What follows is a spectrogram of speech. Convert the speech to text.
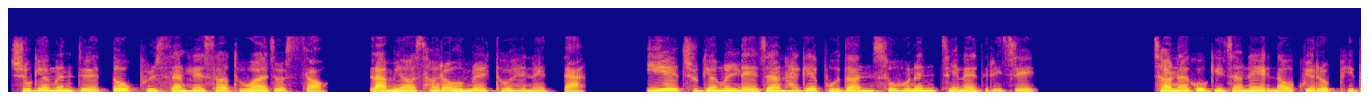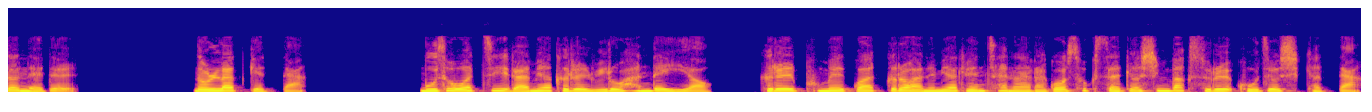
주경은 또 불쌍해서 도와줬어 라며 서러움을 토해냈다. 이에 주경을 내전하게 보던 수호는 쟤네들이지. 전화고기 전에 너 괴롭히던 애들. 놀랍겠다. 무서웠지 라며 그를 위로한 데 이어 그를 품에 꽉 끌어안으며 괜찮아라고 속삭여 심박수를 고조시켰다.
